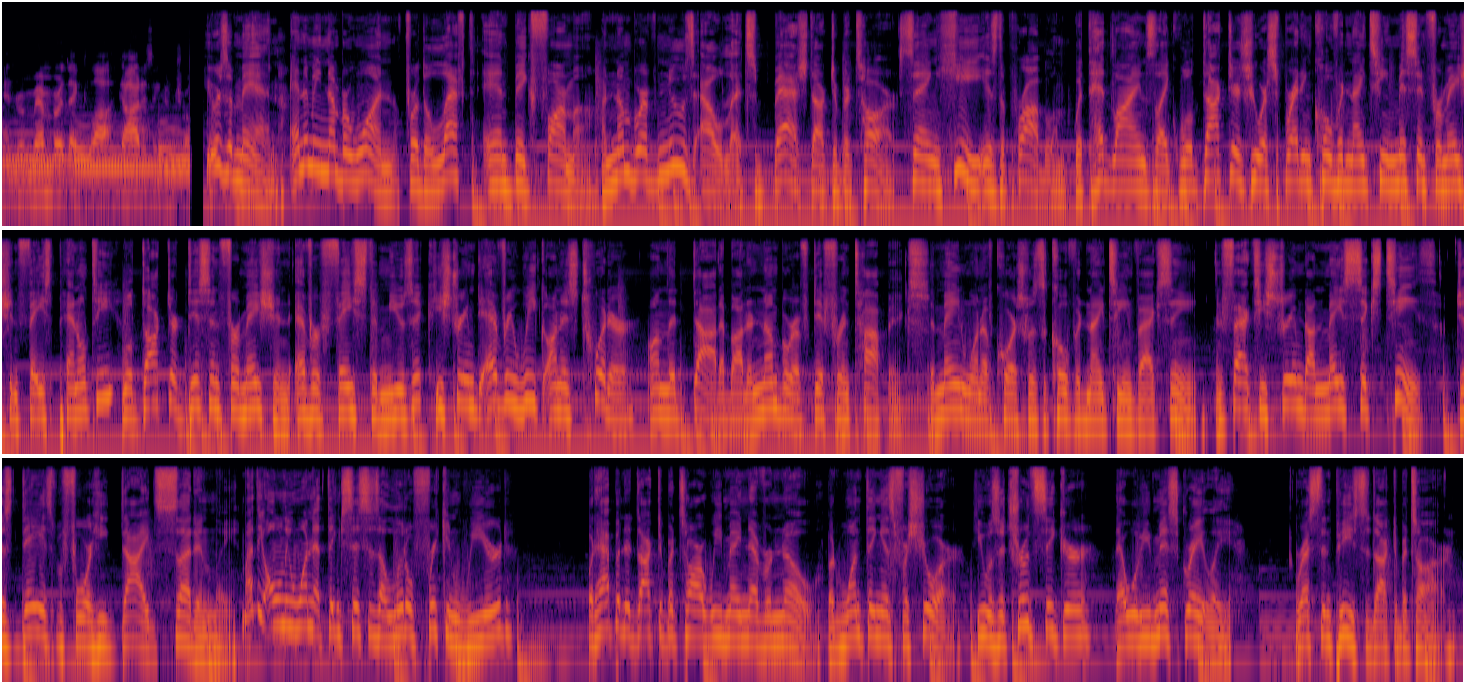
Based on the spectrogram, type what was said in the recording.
and remember that God is in control. Here's a man, enemy number one for the left and Big Pharma. A number of news outlets bash Dr. Buttar, saying he is the problem, with headlines like Will doctors who are spreading COVID 19 misinformation face penalty? Will Dr. Disinformation ever face the music? He streamed every week on his Twitter on the dot about a number of different topics. The main one, of course, was the COVID 19 vaccine. In fact, he streamed on May 16th, just days before he died suddenly. Am I the only one that thinks this is a little freaking weird? What happened to Dr. Buttar, we may never know, but one thing is for sure he was a truth seeker that will be missed greatly. Rest in peace to Dr. Buttar.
